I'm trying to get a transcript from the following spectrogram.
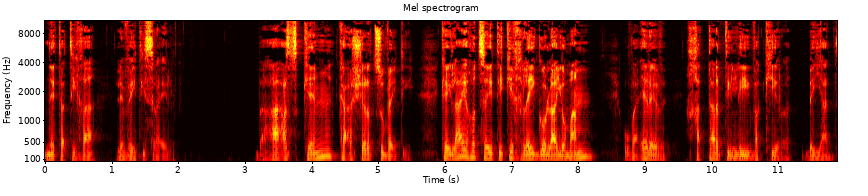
נתתיך לבית ישראל. ואעש כן כאשר צוויתי, כלי הוצאתי ככלי גולה יומם, ובערב חתרתי לי בקיר ביד.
